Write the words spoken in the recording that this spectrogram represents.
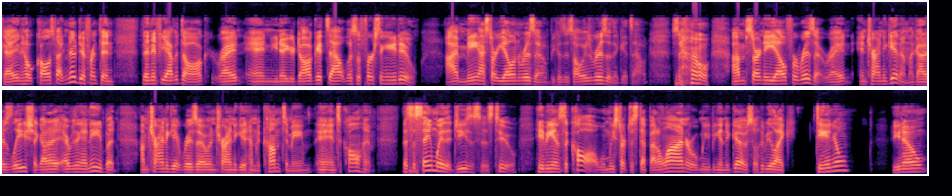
Okay, and he'll call us back. No different than than if you have a dog, right? And you know your dog gets out, what's the first thing you do? I me, I start yelling Rizzo because it's always Rizzo that gets out. So I'm starting to yell for Rizzo, right? And trying to get him. I got his leash, I got everything I need, but I'm trying to get Rizzo and trying to get him to come to me and, and to call him. That's the same way that Jesus is too. He begins to call when we start to step out of line or when we begin to go. So he'll be like, Daniel, you know,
